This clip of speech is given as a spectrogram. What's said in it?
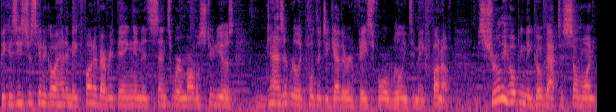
because he's just going to go ahead and make fun of everything in a sense where Marvel Studios hasn't really pulled it together in Phase 4 willing to make fun of. I'm surely hoping they go back to someone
